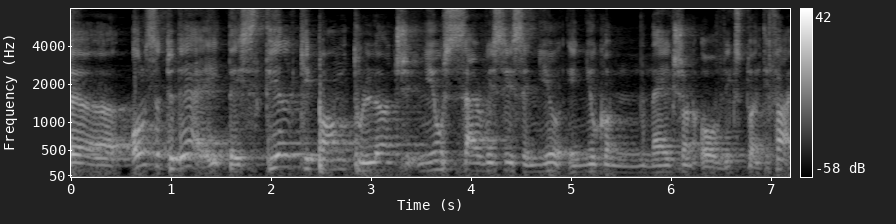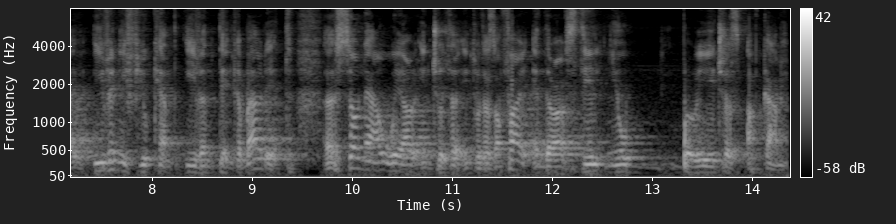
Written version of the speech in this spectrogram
Uh, also today, they still keep on to launch new services and new, a new connection of X25, even if you can't even think about it. Uh, so now we are in, two, in 2005, and there are still new breaches upcoming.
